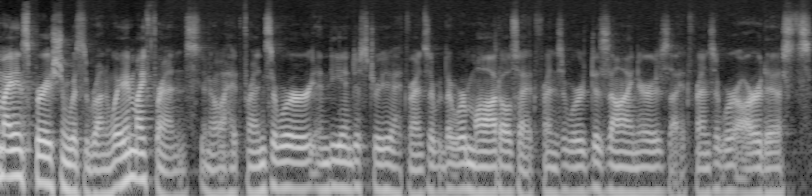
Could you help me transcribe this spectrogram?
My inspiration was the runway and my friends. You know, I had friends that were in the industry, I had friends that were, that were models, I had friends that were designers, I had friends that were artists.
